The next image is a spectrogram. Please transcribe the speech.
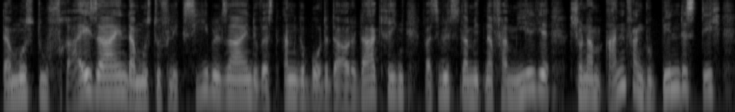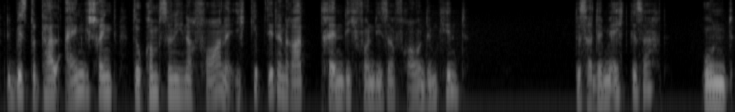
Da musst du frei sein. Da musst du flexibel sein. Du wirst Angebote da oder da kriegen. Was willst du da mit einer Familie? Schon am Anfang. Du bindest dich. Du bist total eingeschränkt. So kommst du nicht nach vorne. Ich gebe dir den Rat, trenn dich von dieser Frau und dem Kind. Das hat er mir echt gesagt. Und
